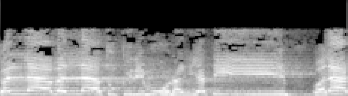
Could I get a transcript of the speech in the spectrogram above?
كلا بل لا تكرمون اليتيم ولا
